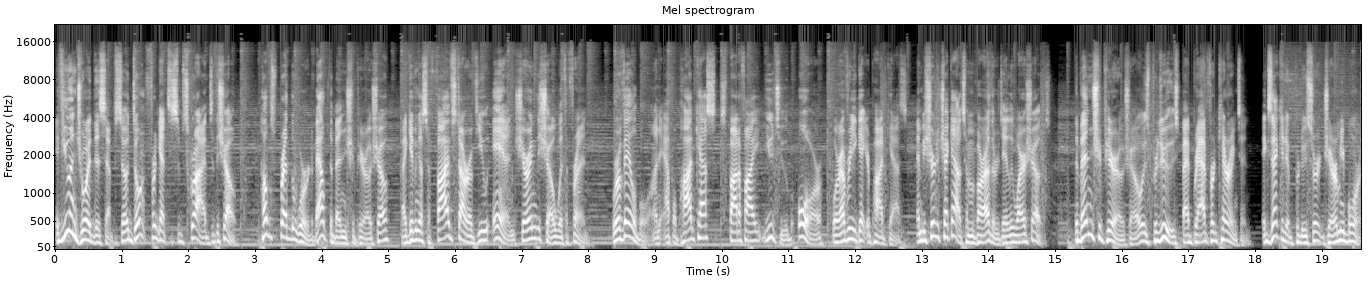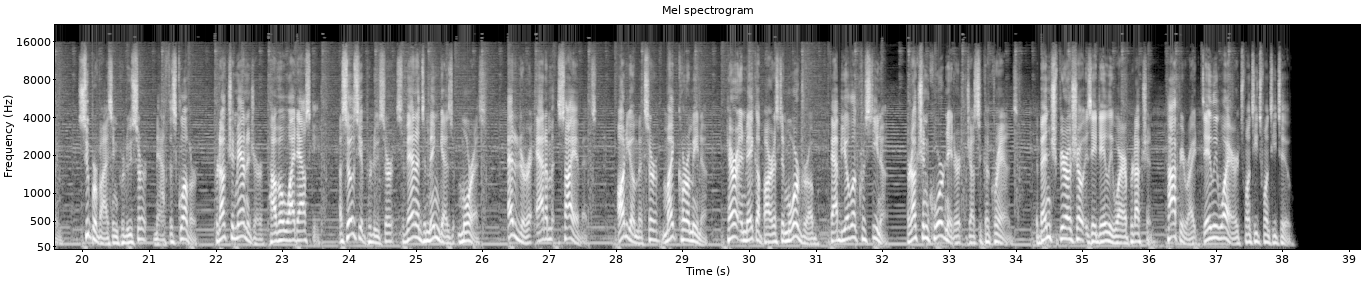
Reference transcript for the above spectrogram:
If you enjoyed this episode, don't forget to subscribe to the show. Help spread the word about The Ben Shapiro Show by giving us a five star review and sharing the show with a friend. We're available on Apple Podcasts, Spotify, YouTube, or wherever you get your podcasts. And be sure to check out some of our other Daily Wire shows. The Ben Shapiro Show is produced by Bradford Carrington, executive producer Jeremy Boring, supervising producer Mathis Glover, production manager Pavel Wydowski, associate producer Savannah Dominguez Morris, editor Adam Sayevitz, audio mixer Mike Coromina, hair and makeup artist and wardrobe Fabiola Cristina, production coordinator Jessica Kranz. The Ben Shapiro Show is a Daily Wire production. Copyright Daily Wire 2022.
